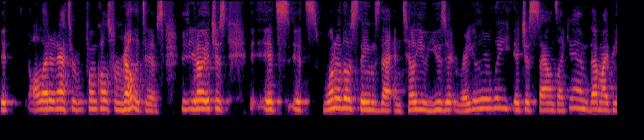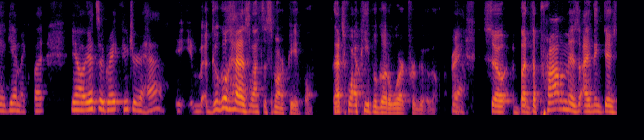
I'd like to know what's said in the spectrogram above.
It I'll let it answer phone calls from relatives. You know, it just it's it's one of those things that until you use it regularly, it just sounds like, yeah, that might be a gimmick, but you know, it's a great feature to have. Google has lots of smart people. That's why people go to work for Google, right? Yeah. So, but the problem is, I think there's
